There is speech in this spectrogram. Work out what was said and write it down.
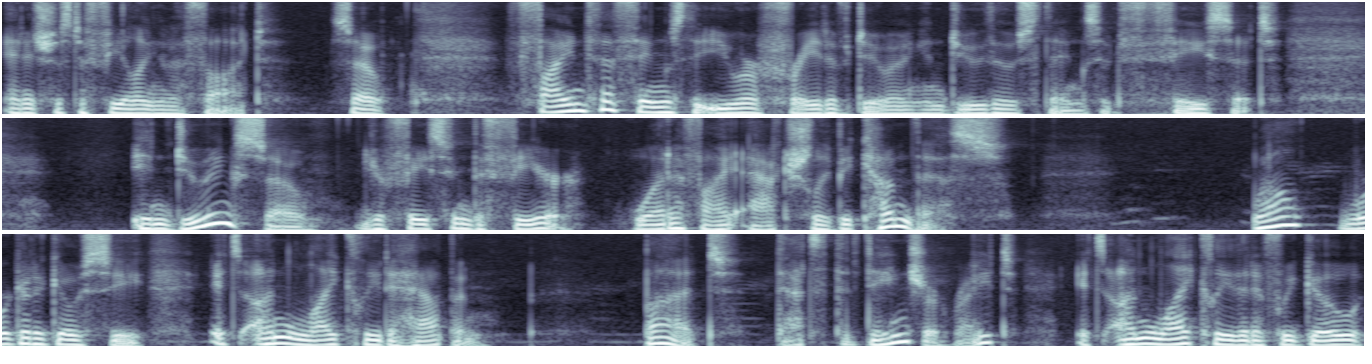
and it's just a feeling and a thought. So find the things that you are afraid of doing and do those things and face it. In doing so, you're facing the fear. What if I actually become this? Well, we're going to go see. It's unlikely to happen. But that's the danger, right? It's unlikely that if we go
